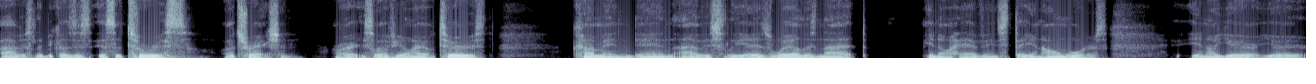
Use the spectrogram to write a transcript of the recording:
obviously, because it's it's a tourist attraction, right? So if you don't have tourists coming, then obviously, as well as not, you know, having stay in home orders, you know, your your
